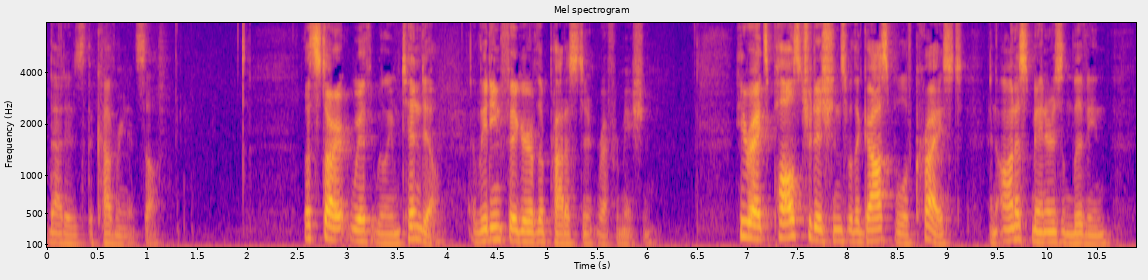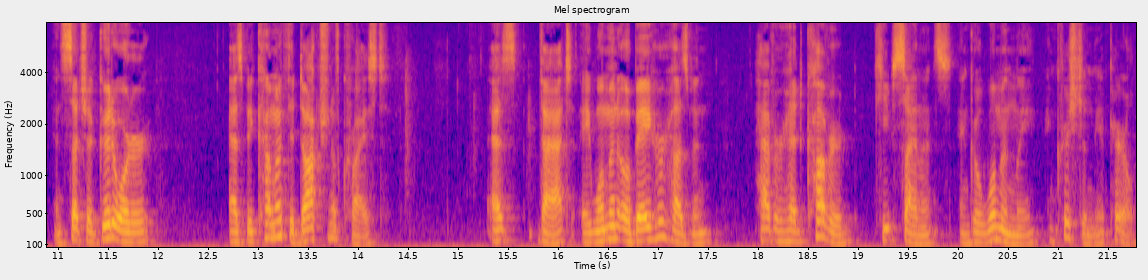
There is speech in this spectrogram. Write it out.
That is the covering itself. Let's start with William Tyndale, a leading figure of the Protestant Reformation. He writes Paul's traditions were the gospel of Christ, and honest manners in living, and such a good order as becometh the doctrine of Christ, as that a woman obey her husband, have her head covered, keep silence, and go womanly and Christianly apparelled.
